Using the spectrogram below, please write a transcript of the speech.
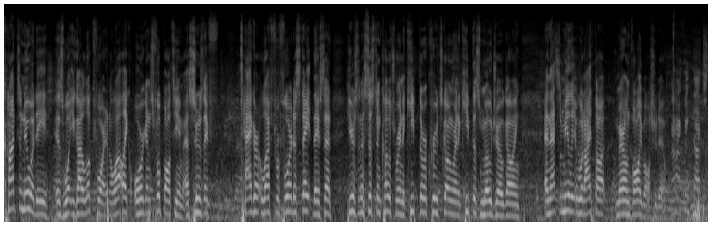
continuity is what you got to look for. And a lot like Oregon's football team, as soon as they Taggart left for Florida State, they said, "Here's an assistant coach. We're going to keep the recruits going. We're going to keep this mojo going." And that's immediately what I thought Maryland volleyball should do. And I think that's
